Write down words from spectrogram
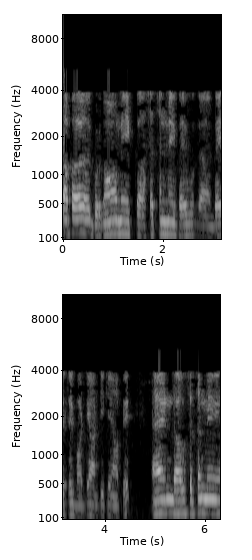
पापा गुड़गांव में एक सत्संग में गए गए थे, भाटिया आंटी के यहाँ पे। एंड उस सत्संग में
